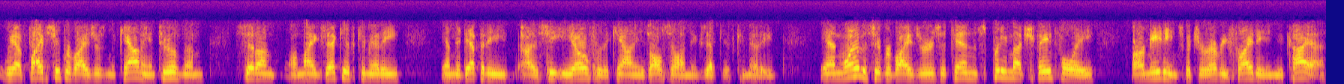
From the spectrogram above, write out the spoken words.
we have five supervisors in the county, and two of them sit on, on my executive committee, and the deputy uh, CEO for the county is also on the executive committee. And one of the supervisors attends pretty much faithfully our meetings, which are every Friday in Ukiah.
